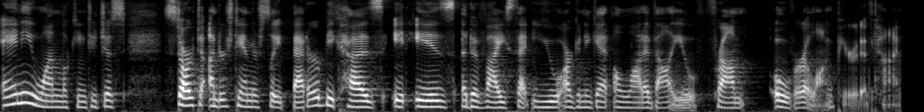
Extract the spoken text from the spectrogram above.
anyone looking to just start to understand their sleep better because it is a device that you are going to get a lot of value from over a long period of time.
